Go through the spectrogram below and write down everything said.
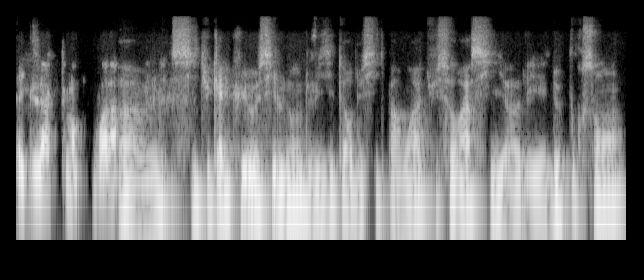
Exactement, voilà. Euh, si tu calcules aussi le nombre de visiteurs du site par mois, tu sauras si euh, les 2%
